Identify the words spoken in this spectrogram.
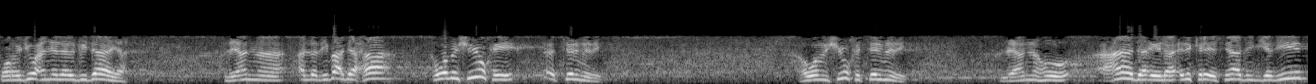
ورجوع إلى البداية لأن الذي بعد حاء هو من شيوخ الترمذي. هو من شيوخ الترمذي لأنه عاد إلى ذكر إسناد جديد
